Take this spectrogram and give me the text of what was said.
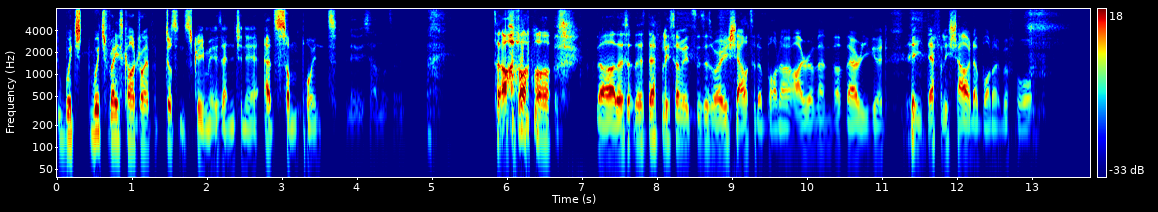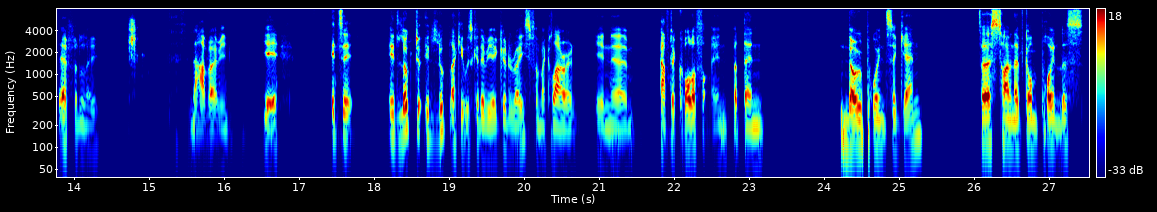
Which which race car driver doesn't scream at his engineer at some point? Lewis Hamilton. Oh, no, there's there's definitely some instances where he shouted at Bono. I remember very good. He definitely shouted at Bono before. Definitely. Nah, but I mean, yeah, it's a. It looked it looked like it was going to be a good race for McLaren in um, after qualifying, but then no points again. First time they've gone pointless.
